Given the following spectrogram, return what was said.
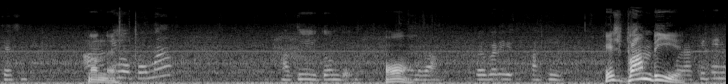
¿Qué es? ¿Dónde? Amigo puma. Aquí, tonto. Oh. Aquí. es Bambi. Por aquí tiene.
